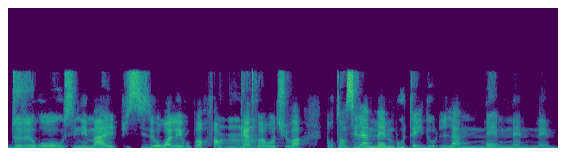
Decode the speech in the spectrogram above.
2 euros au cinéma et puis 6 euros à l'aéroport, enfin, 4 euros, tu vois. Pourtant, c'est la même bouteille d'eau, la même, même, même.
